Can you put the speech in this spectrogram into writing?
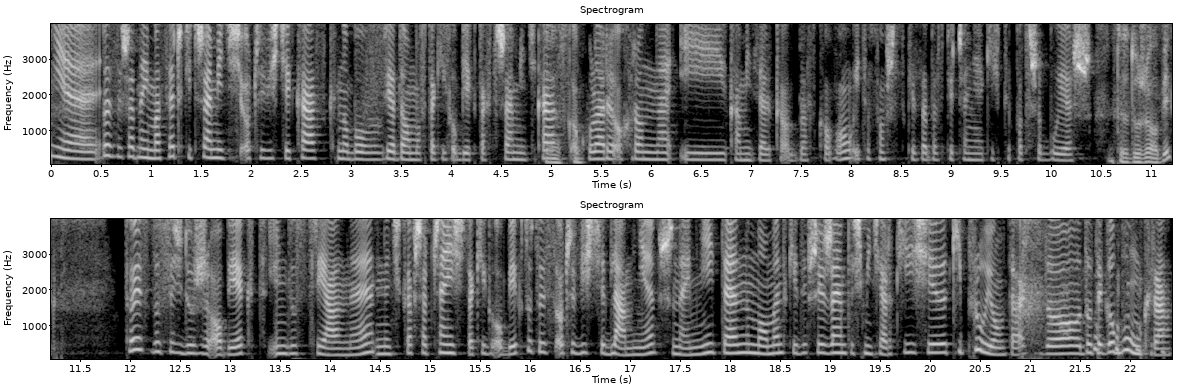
Nie, bez żadnej maseczki trzeba mieć oczywiście kask, no bo wiadomo, w takich obiektach trzeba mieć kask, Jasne. okulary ochronne i kamizelkę odblaskową i to są wszystkie zabezpieczenia, jakich ty potrzebujesz. To jest duży obiekt? To jest dosyć duży obiekt industrialny. Najciekawsza część takiego obiektu to jest oczywiście dla mnie przynajmniej ten moment, kiedy przyjeżdżają te śmieciarki i się kiprują tak, do, do tego bunkra,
